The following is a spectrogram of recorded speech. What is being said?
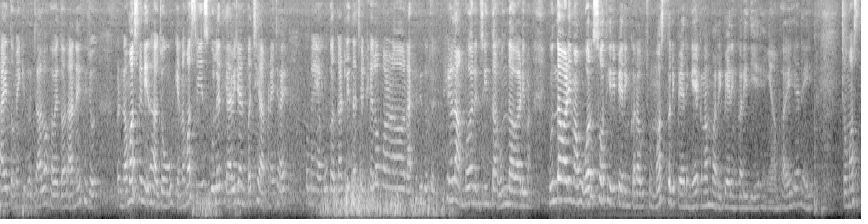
થાય. તો મેં કીધું, ચાલો, હવે તો રાહ નથી જોયું પણ નમસ્વીની રાહ જોવું કે નમસ્વી સ્કૂલેથી આવી જાય ને, પછી આપણે જાય. તો અહીંયા કુકર કાઢી લીધા છે, ઠેલો પણ રાખી દીધો છે. ઠેલા ભરીને સીધા ગુંદાવાડીમાં. ગુંદાવાડીમાં હું વર્ષોથી રિપેરિંગ કરાવું છું. મસ્ત રિપેરિંગ એક નંબર રિપેરિંગ કરી દઈએ અહીંયા ભાઈ છે ને. તો મસ્ત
